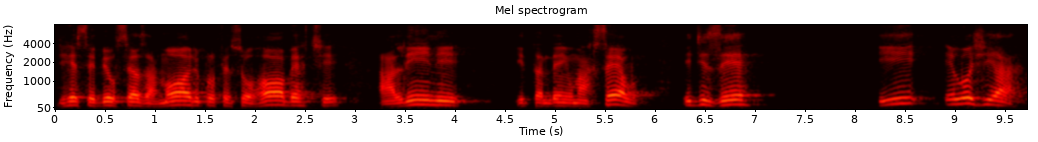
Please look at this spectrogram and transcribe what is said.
de receber o César Mori, o professor Robert, a Aline e também o Marcelo, e dizer e elogiar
